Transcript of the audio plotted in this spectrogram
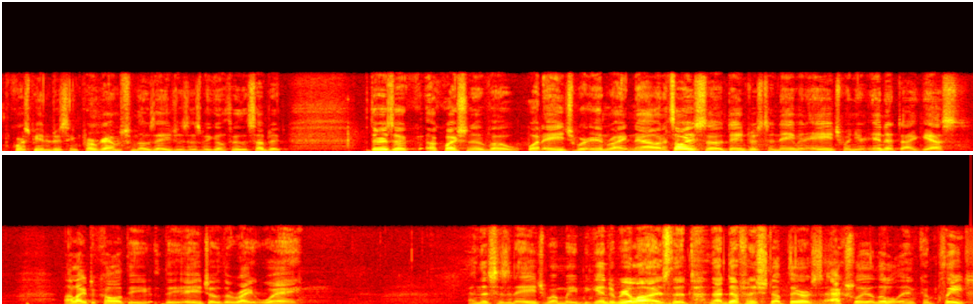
of course, be introducing programs from those ages as we go through the subject. But there is a, a question of uh, what age we're in right now. And it's always uh, dangerous to name an age when you're in it, I guess. I like to call it the, the age of the right way. And this is an age when we begin to realize that that definition up there is actually a little incomplete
